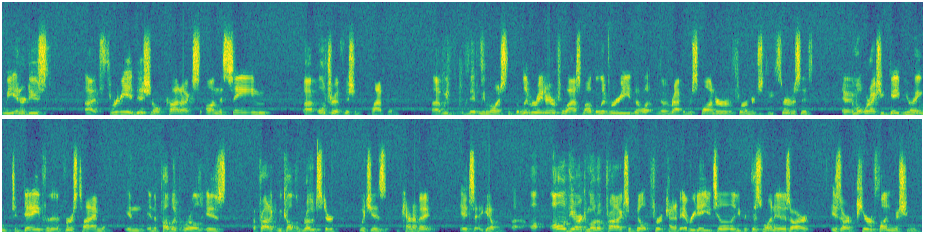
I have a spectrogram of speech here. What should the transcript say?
we introduced uh, three additional products on the same uh, ultra efficient platform. Uh, we we launched the Deliverator for last mile delivery, the the Rapid Responder for emergency services, and what we're actually debuting today for the first time in in the public world is a product we call the Roadster, which is kind of a it's you know all of the Arcimoto products are built for kind of everyday utility, but this one is our is our pure fun machine.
